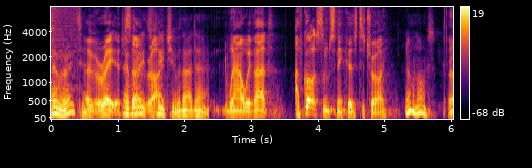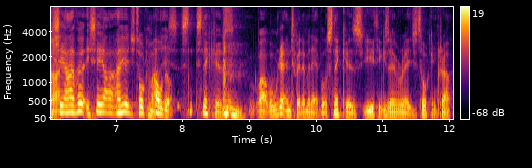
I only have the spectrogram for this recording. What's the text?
Overrated. Overrated. Overrated so, right. feature, without a doubt. Wow, we've had. I've got some Snickers to try. Oh, nice. You see, I've heard, you see, I I heard you talking about Hold this. Sn- Snickers. well, we'll get into it in a minute, but Snickers, you think is overrated. You're talking crap.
